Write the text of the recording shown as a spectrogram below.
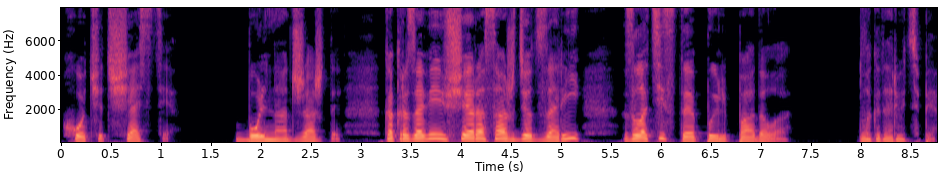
хочет счастья больно от жажды. Как розовеющая роса ждет зари, золотистая пыль падала. «Благодарю тебя».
